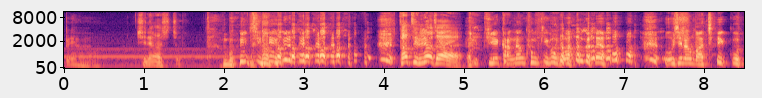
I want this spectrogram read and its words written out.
빼요 진행하시죠 형 뭘 진행을 다 들려 잘 뒤에 강낭콩 끼고 뭐 하는 거예요? 옷이랑 맞춰 입고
